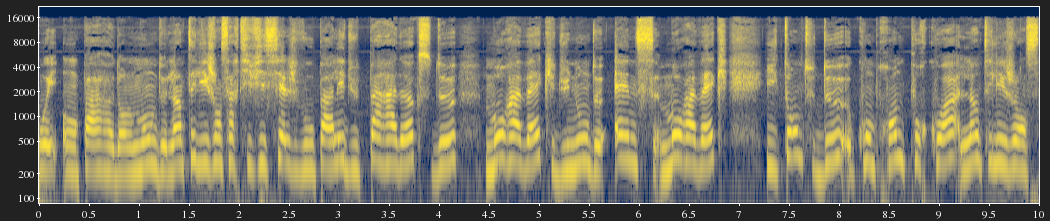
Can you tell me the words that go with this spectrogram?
oui, on part dans le monde de l'intelligence artificielle. Je vais vous parler du paradoxe de Moravec, du nom de Hans Moravec. Il tente de comprendre pourquoi l'intelligence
